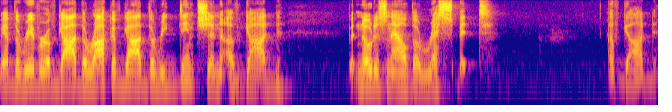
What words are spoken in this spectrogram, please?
we have the river of God, the rock of God, the redemption of God. But notice now the respite of God.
